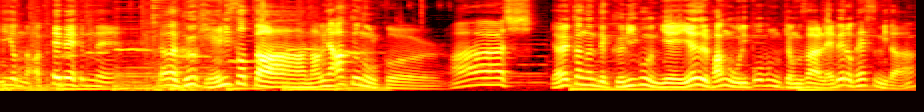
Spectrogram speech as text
이겼나? 아, 패배했네. 야 나 그거 괜히 썼다. 나 그냥 아껴놓을걸. 아씨. 야 일단 근데 근이군. 얘 얘들 방금 우리 뽑은 병사 레벨업 했습니다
